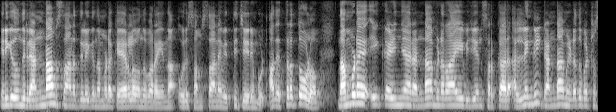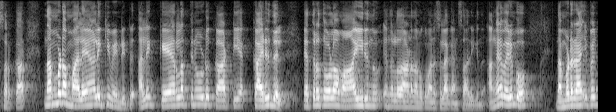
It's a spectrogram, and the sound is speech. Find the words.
എനിക്ക് തോന്നുന്നു രണ്ടാം സ്ഥാനത്തിലേക്ക് നമ്മുടെ കേരളം എന്ന് പറയുന്ന ഒരു സംസ്ഥാനം എത്തിച്ചേരുമ്പോൾ അത് എത്രത്തോളം നമ്മുടെ ഈ കഴിഞ്ഞ രണ്ടാം പിണറായി വിജയൻ സർക്കാർ അല്ലെങ്കിൽ രണ്ടാം ഇടതുപക്ഷ സർക്കാർ നമ്മുടെ മലയാളിക്ക് വേണ്ടിയിട്ട് അല്ലെങ്കിൽ കേരളത്തിനോട് കാട്ടിയ കരുതൽ എത്രത്തോളം ആയിരുന്നു എന്നുള്ളതാണ് നമുക്ക് മനസ്സിലാക്കാൻ സാധിക്കുന്നത്. അങ്ങനെ വരുമ്പോൾ നമ്മുടെ ഇപ്പം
